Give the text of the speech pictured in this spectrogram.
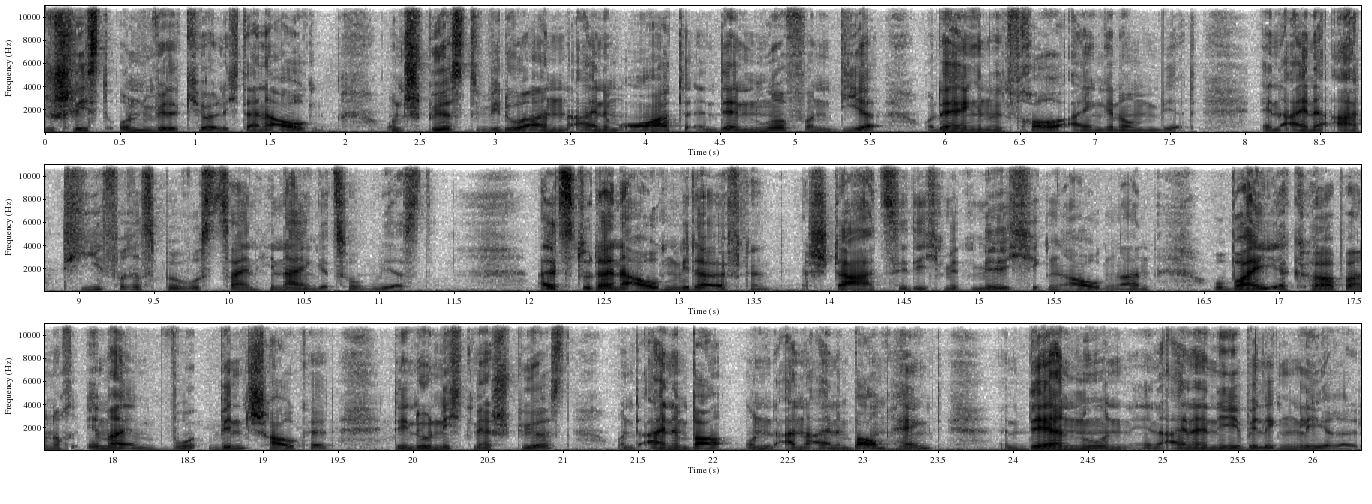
Du schließt unwillkürlich deine Augen und spürst, wie du an einem Ort, der nur von dir und der hängenden Frau eingenommen wird, in eine Art tieferes Bewusstsein hineingezogen wirst. Als du deine Augen wieder öffnest, starrt sie dich mit milchigen Augen an, wobei ihr Körper noch immer im Wind schaukelt, den du nicht mehr spürst und, einem und an einem Baum hängt, der nun in einer nebeligen Leere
